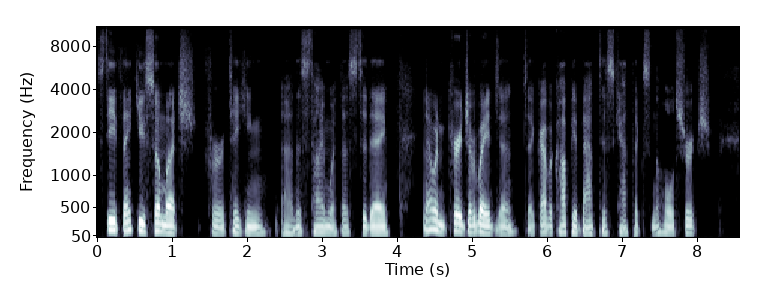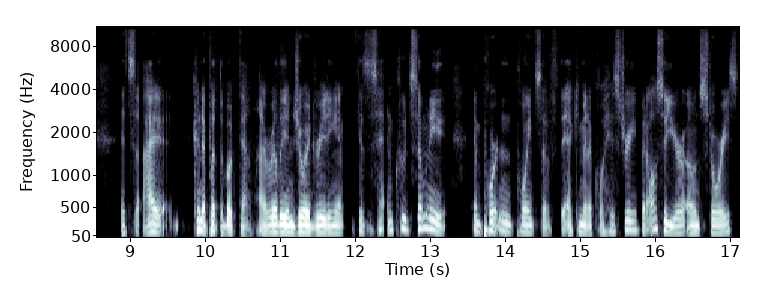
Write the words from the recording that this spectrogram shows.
Steve, thank you so much for taking uh, this time with us today. And I would encourage everybody to, to grab a copy of Baptist Catholics and the Whole Church it's I couldn't put the book down. I really enjoyed reading it because it includes so many important points of the ecumenical history, but also your own stories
